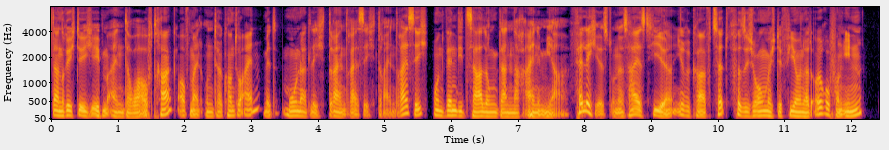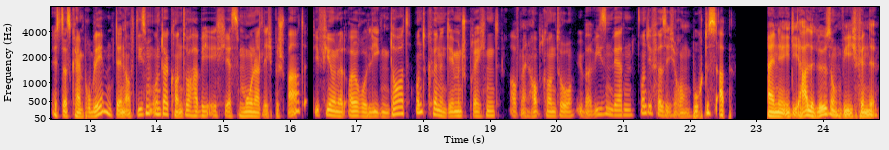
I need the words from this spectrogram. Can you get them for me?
Dann richte ich eben einen Dauerauftrag auf mein Unterkonto ein mit monatlich 33,33 33. und wenn die Zahlung dann nach einem Jahr fällig ist und es heißt hier, Ihre Kfz-Versicherung möchte 400 Euro von Ihnen, ist das kein Problem, denn auf diesem Unterkonto habe ich es monatlich bespart. Die 400 Euro liegen dort und können dementsprechend auf mein Hauptkonto überwiesen werden und die Versicherung bucht es ab. Eine ideale Lösung, wie ich finde.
